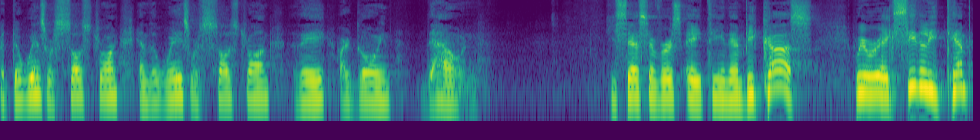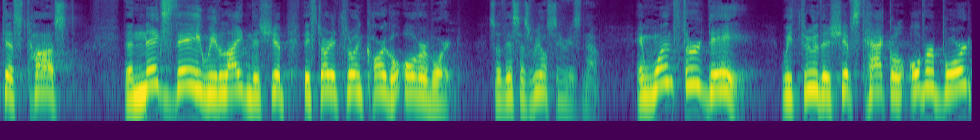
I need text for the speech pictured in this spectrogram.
But the winds were so strong and the waves were so strong, they are going down. He says in verse 18, and because we were exceedingly tempest tossed, the next day we lightened the ship. They started throwing cargo overboard. So this is real serious now. And one third day, we threw the ship's tackle overboard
